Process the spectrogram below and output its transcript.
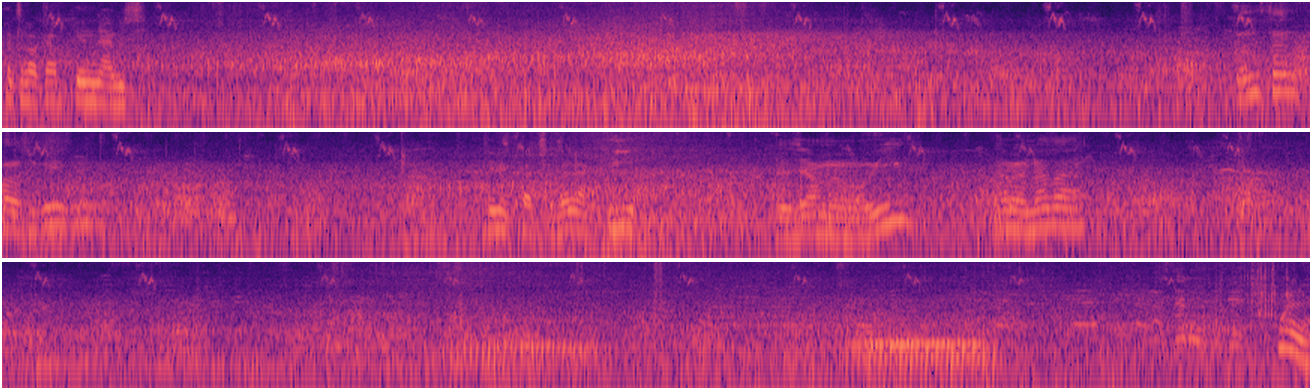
Vete para acá, tiene una bici. ¿Dónde está para subir? Tienes para chocar aquí. Pues ya me moví. No veo nada. Bueno.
